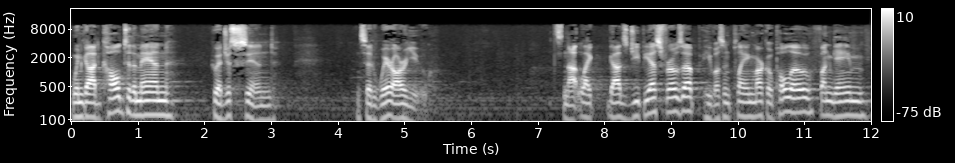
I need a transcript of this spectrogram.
when God called to the man who had just sinned and said, Where are you? It's not like God's GPS froze up. He wasn't playing Marco Polo, fun game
